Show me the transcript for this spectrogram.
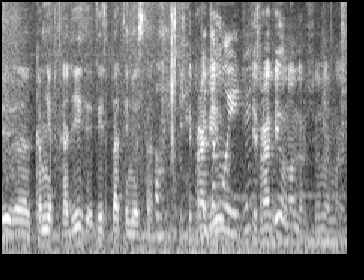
э, ко мне подходи, 35 место. Ты пробил? Ты пробил номер, все нормально.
